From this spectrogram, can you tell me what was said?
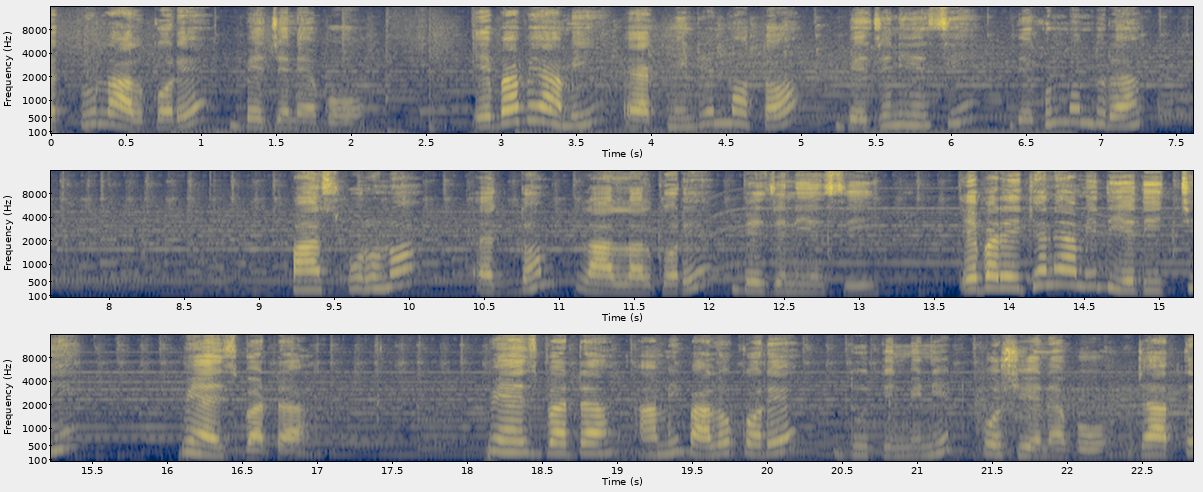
একটু লাল করে বেজে নেব। এভাবে আমি এক মিনিটের মতো বেজে নিয়েছি। দেখুন বন্ধুরা, পাঁচ ফোড়নও একদম লাল লাল করে বেজে নিয়েছি। এবার এখানে আমি দিয়ে দিচ্ছি পেঁয়াজ বাটা। পেঁয়াজ বাটা আমি ভালো করে দু তিন মিনিট কষিয়ে নেব যাতে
